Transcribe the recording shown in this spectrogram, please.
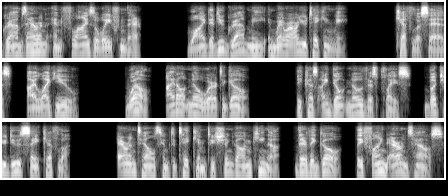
grabs Eren and flies away from there. Why did you grab me and where are you taking me? Kefla says, I like you. Well, I don't know where to go. Because I don't know this place, but you do say Kefla. Eren tells him to take him to Shiganshina, there they go, they find Eren's house.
